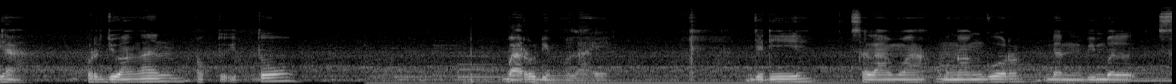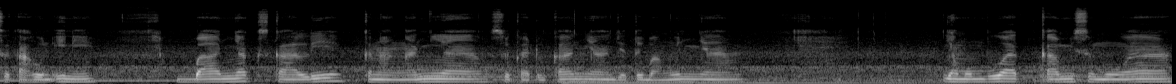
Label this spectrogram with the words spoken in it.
ya perjuangan waktu itu baru dimulai. Jadi selama menganggur dan bimbel setahun ini banyak sekali kenangannya, suka dukanya, jatuh bangunnya yang membuat kami semua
